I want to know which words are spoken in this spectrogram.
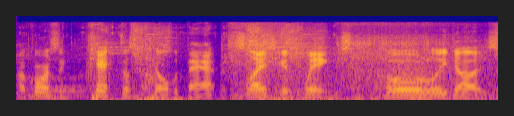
Of course, the kick doesn't kill the bat, but slicing its wings totally does.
